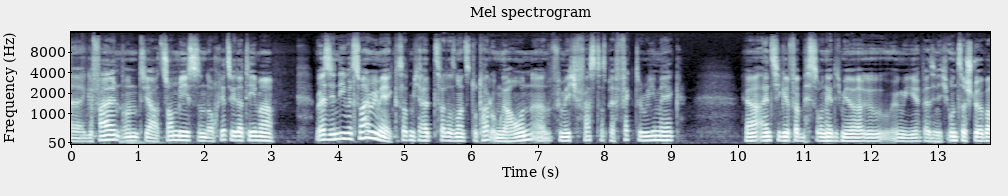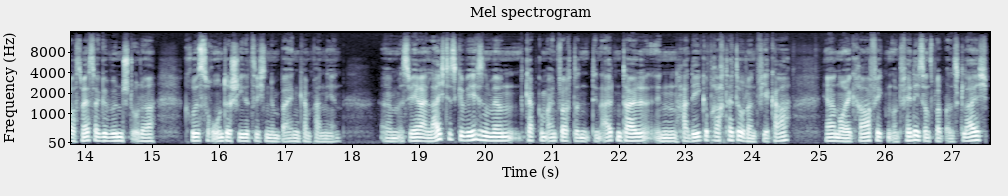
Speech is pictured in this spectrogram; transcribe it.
äh, gefallen und ja, Zombies sind auch jetzt wieder Thema. Resident Evil 2 Remake, das hat mich halt 2019 total umgehauen. Äh, für mich fast das perfekte Remake. Ja, einzige Verbesserung hätte ich mir äh, irgendwie, weiß ich nicht, unzerstörbares Messer gewünscht oder größere Unterschiede zwischen den beiden Kampagnen. Ähm, es wäre ein leichtes gewesen, wenn Capcom einfach den, den alten Teil in HD gebracht hätte oder in 4K. Ja, neue Grafiken und fertig, sonst bleibt alles gleich.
